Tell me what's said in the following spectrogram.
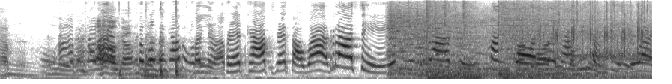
ครับผม อ๋อเป็นเขาแล้วกัเอานครับตกลงเป็นเขาตกลงมันเป็นเหลือเขาเฟรดครับเฟรดตอบว่าราศีราศีมังกรด้วยค่ะพี่สมจิตด้วย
